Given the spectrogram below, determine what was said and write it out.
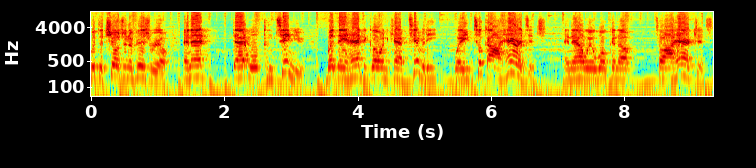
with the children of Israel, and that that will continue. But they had to go in captivity where he took our heritage, and now we're woken up to our heritage.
